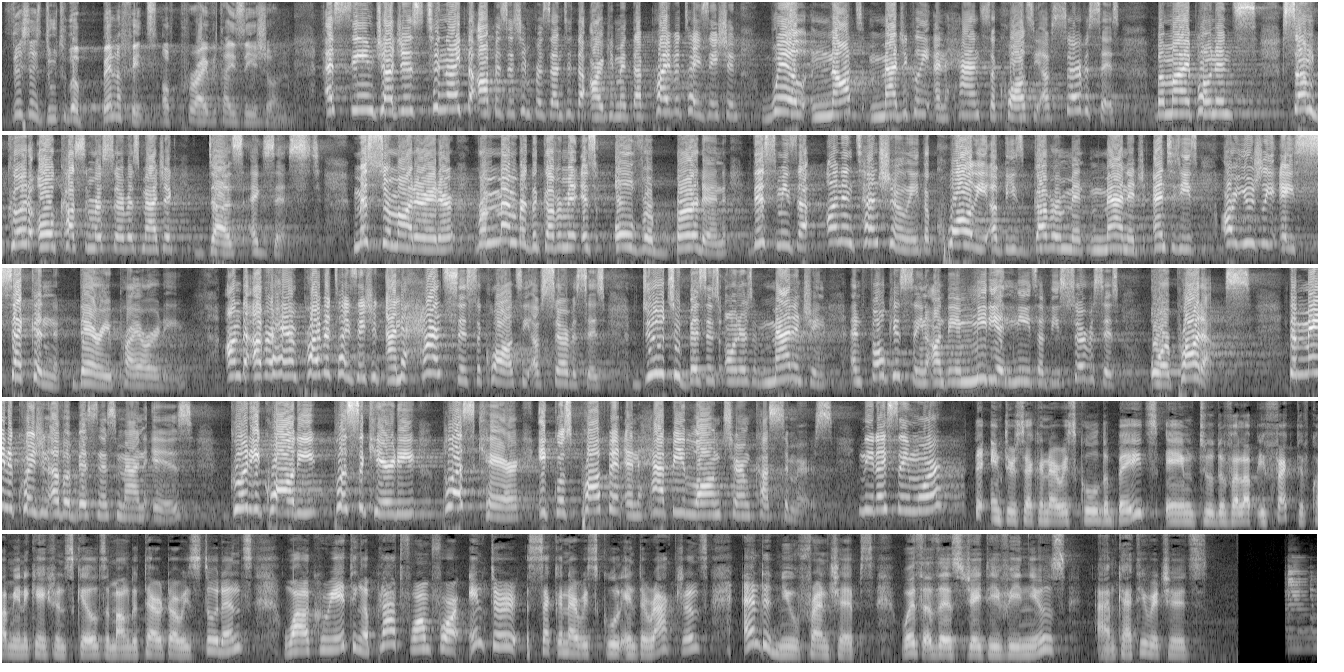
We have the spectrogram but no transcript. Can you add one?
This is due to the benefits of privatization. As Esteemed judges, tonight the opposition presented the argument that privatization will not magically enhance the quality of services. But my opponents, some good old customer service magic does exist. Mr. Moderator, remember the government is overburdened. This means that unintentionally the quality of these government managed entities are usually a secondary priority. On the other hand, privatization enhances the quality of services due to business owners managing and focusing on the immediate needs of these services or products. The main equation of a businessman is Good equality plus security plus care equals profit and happy long-term customers. Need I say more? The intersecondary school debates aim to develop effective communication skills among the territory students while creating a platform for intersecondary school interactions and new friendships. With this JTV News, I'm Kathy Richards.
